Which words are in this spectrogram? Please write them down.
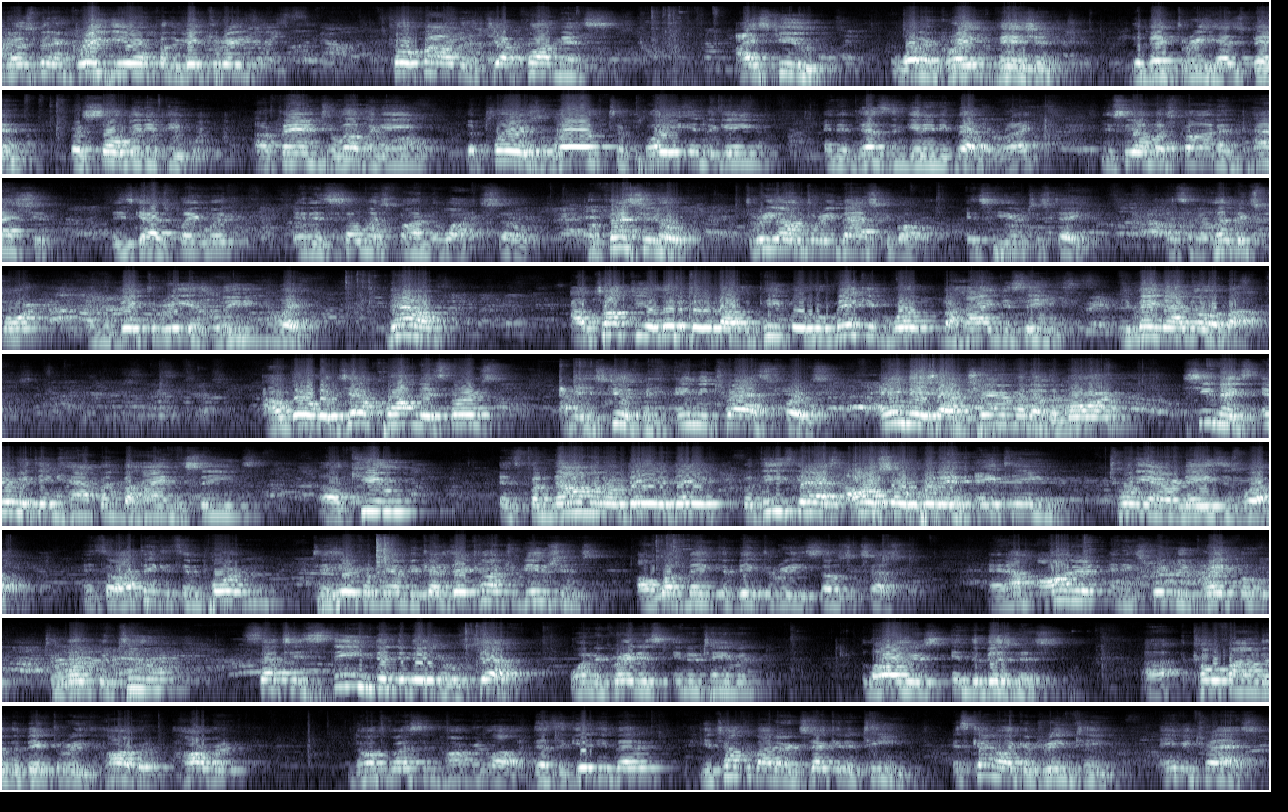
You know, it's been a great year for the Big Three. Co-founders Jeff Kwatinetz, Ice Cube. What a great vision the Big Three has been for so many people. Our fans love the game. The players love to play in the game, and it doesn't get any better, right? You see how much fun and passion these guys play with? It is so much fun to watch. So professional three-on-three basketball is here to stay. It's an Olympic sport, and the Big Three is leading the way. Now, I'll talk to you a little bit about the people who make it work behind the scenes. You may not know about. I'll go with Jeff Kwatinetz first. I mean, excuse me, Amy Trask first. Amy is our chairman of the board. She makes everything happen behind the scenes. Uh, Q is phenomenal day to day, but these guys also put in 18, 20 hour days as well. And so I think it's important to hear from them because their contributions are what make the Big Three so successful. And I'm honored and extremely grateful to work with two such esteemed individuals. Jeff, one of the greatest entertainment lawyers in the business, uh, co-founder of the Big Three, Harvard, Harvard, Northwestern, Harvard Law. Does it get any better? You talk about our executive team. It's kind of like a dream team. Amy Trask,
